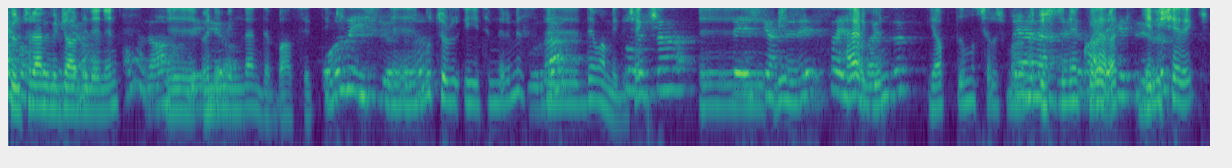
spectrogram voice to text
Kültürel mücadelenin e, öneminden de bahsettik. E, bu tür eğitimlerimiz e, devam edecek. E, biz her gün yaptığımız çalışmaların üstüne koyarak, gelişerek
